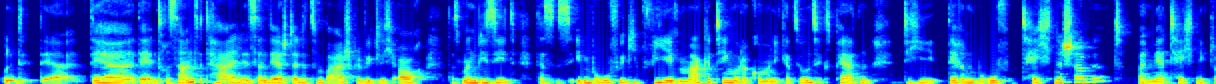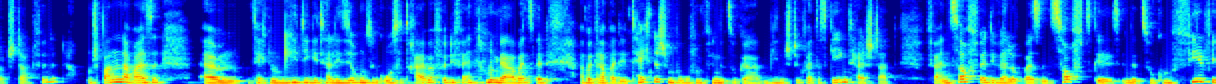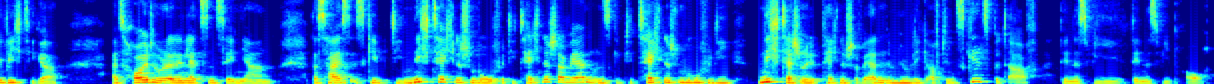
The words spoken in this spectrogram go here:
und der, der, der interessante Teil ist an der Stelle zum Beispiel wirklich auch, dass man wie sieht, dass es eben Berufe gibt, wie eben Marketing- oder Kommunikationsexperten, die, deren Beruf technischer wird, weil mehr Technik dort stattfindet. Und spannenderweise, ähm, Technologie, Digitalisierung sind große Treiber für die Veränderung der Arbeitswelt. Aber gerade bei den technischen Berufen findet sogar wie ein Stück weit das Gegenteil statt. Für einen Software-Developer sind Soft Skills in der Zukunft viel, viel wichtiger als heute oder in den letzten zehn Jahren. Das heißt, es gibt die nicht technischen Berufe, die technischer werden und es gibt die technischen Berufe, die nicht technischer werden im Hinblick auf den Skillsbedarf, den es wie, den es wie braucht.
